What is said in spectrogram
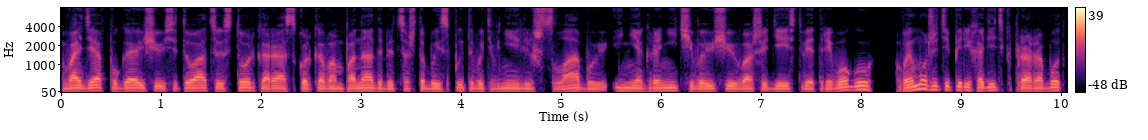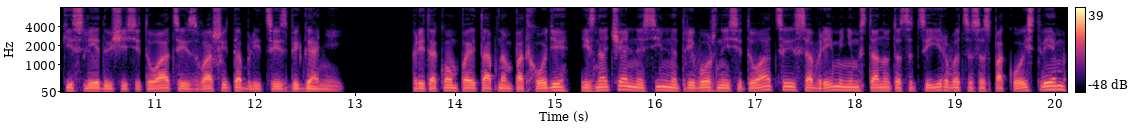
Войдя в пугающую ситуацию столько раз, сколько вам понадобится, чтобы испытывать в ней лишь слабую и не ограничивающую ваши действия тревогу, вы можете переходить к проработке следующей ситуации из вашей таблицы избеганий. При таком поэтапном подходе изначально сильно тревожные ситуации со временем станут ассоциироваться со спокойствием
